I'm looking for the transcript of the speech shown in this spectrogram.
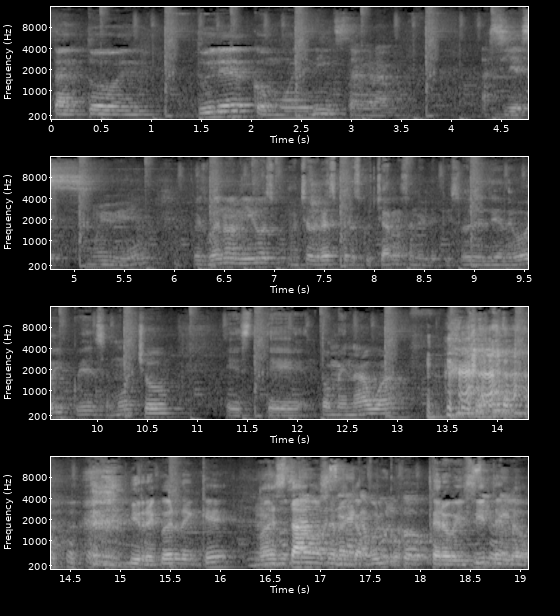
tanto en Twitter como en Instagram. Así es. Muy bien. Pues bueno amigos, muchas gracias por escucharnos en el episodio del día de hoy. Cuídense mucho este, tomen agua y recuerden que no, estamos, en Acapulco, pero visítenlo.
